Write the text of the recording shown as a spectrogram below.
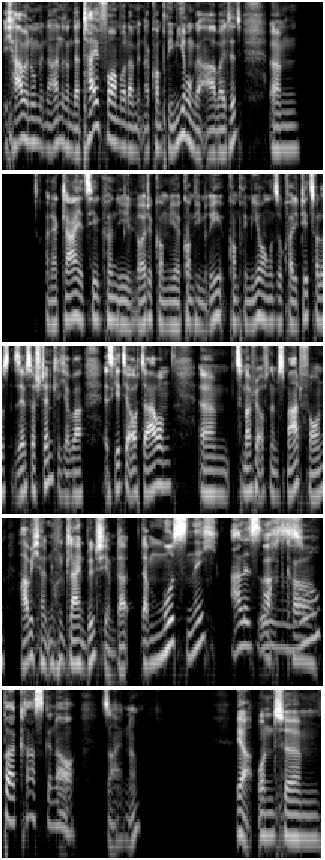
Ich habe nur mit einer anderen Dateiform oder mit einer Komprimierung gearbeitet. Ähm, und ja klar, jetzt hier können die Leute kommen hier Komprimier Komprimierung und so Qualitätsverlusten, selbstverständlich, aber es geht ja auch darum, ähm, zum Beispiel auf einem Smartphone habe ich halt nur einen kleinen Bildschirm. Da, da muss nicht alles so 8K. super krass genau sein, ne? Ja, und ähm,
